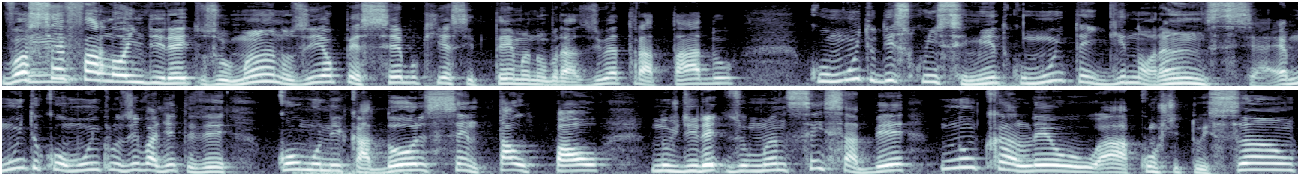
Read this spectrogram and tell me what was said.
Você falou em direitos humanos e eu percebo que esse tema no Brasil é tratado com muito desconhecimento, com muita ignorância. É muito comum, inclusive, a gente ver comunicadores sentar o pau nos direitos humanos sem saber, nunca leu a Constituição,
